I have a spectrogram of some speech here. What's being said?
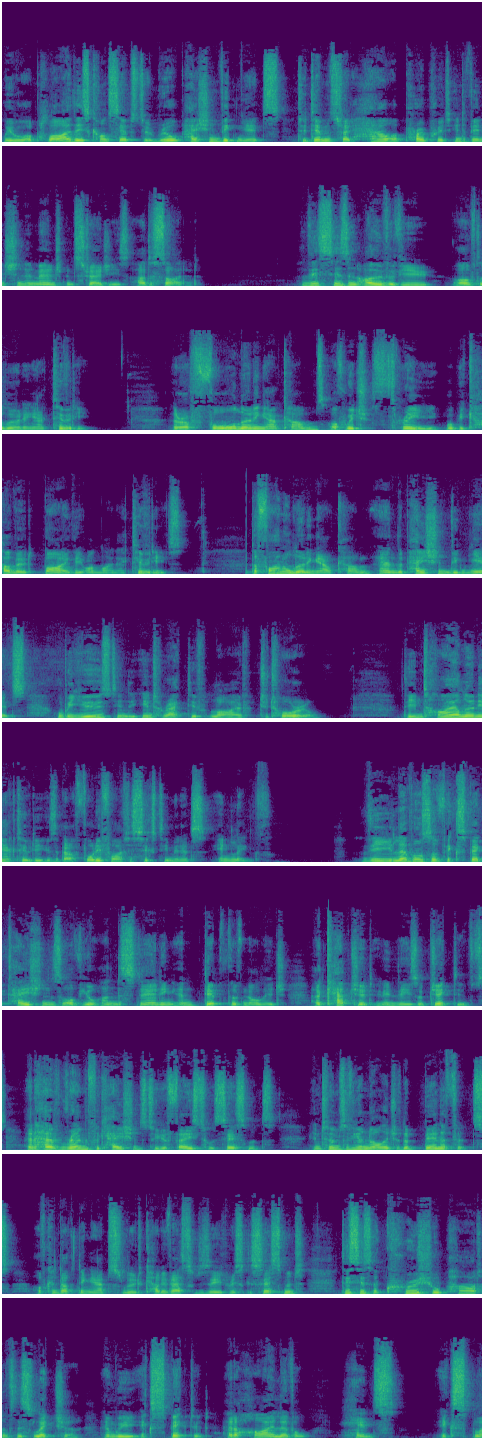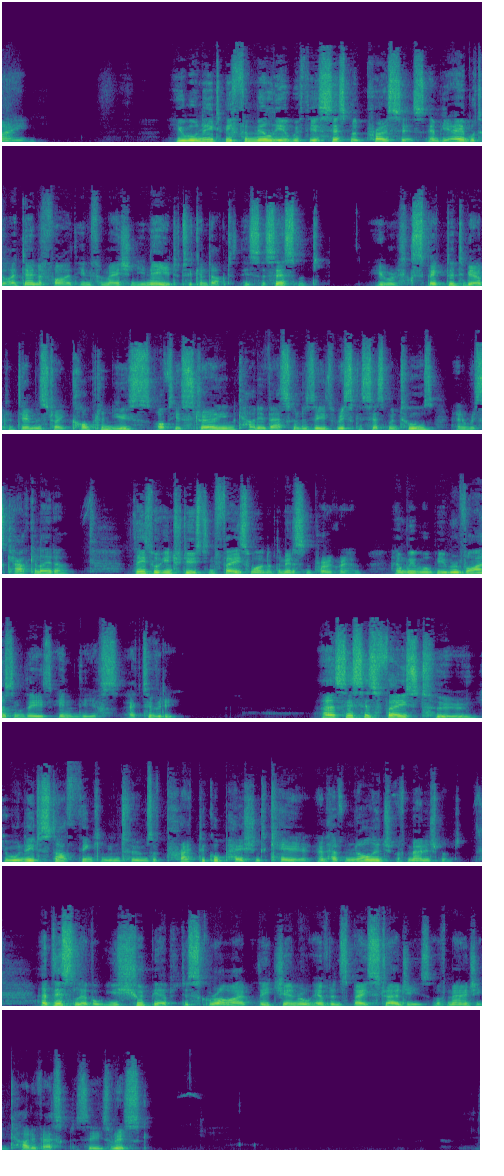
We will apply these concepts to real patient vignettes to demonstrate how appropriate intervention and management strategies are decided. This is an overview of the learning activity. There are four learning outcomes, of which three will be covered by the online activities. The final learning outcome and the patient vignettes will be used in the interactive live tutorial. The entire learning activity is about 45 to 60 minutes in length. The levels of expectations of your understanding and depth of knowledge are captured in these objectives and have ramifications to your phase 2 assessments. In terms of your knowledge of the benefits of conducting absolute cardiovascular disease risk assessment, this is a crucial part of this lecture and we expect it at a high level, hence explain. You will need to be familiar with the assessment process and be able to identify the information you need to conduct this assessment. You are expected to be able to demonstrate competent use of the Australian Cardiovascular Disease Risk Assessment Tools and Risk Calculator. These were introduced in Phase 1 of the medicine program and we will be revising these in this activity. Uh, As this is phase two, you will need to start thinking in terms of practical patient care and have knowledge of management. At this level, you should be able to describe the general evidence-based strategies of managing cardiovascular disease risk.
